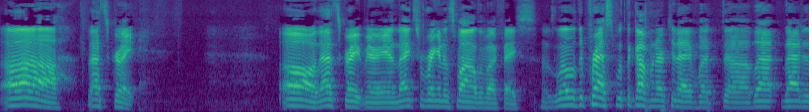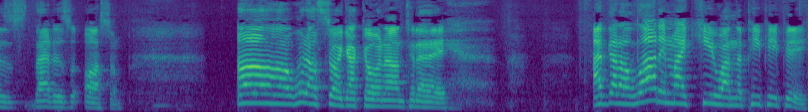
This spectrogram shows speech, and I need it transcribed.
Ah, that's great. Oh, that's great, Marianne. Thanks for bringing a smile to my face. I was a little depressed with the governor today, but uh, that that is that is awesome. Oh, what else do I got going on today? I've got a lot in my queue on the PPP.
